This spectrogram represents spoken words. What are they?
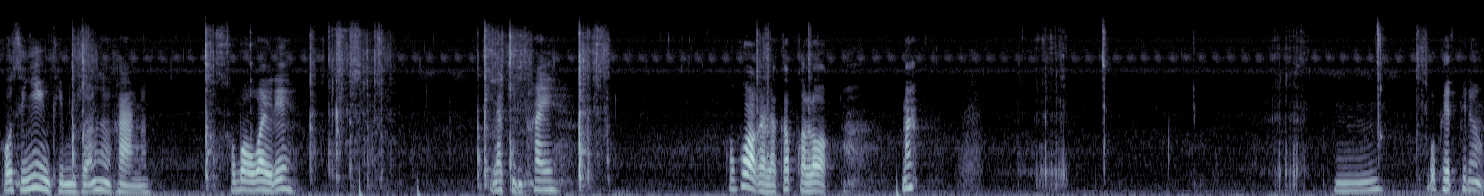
เขาสิยิ่งทิมสวนข้างๆนั่นเขาบอกไว้เด้ลักกินไข่ พ่อกันและกับกระลอกมาอืมบ่เผ็ดพี่น้อง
